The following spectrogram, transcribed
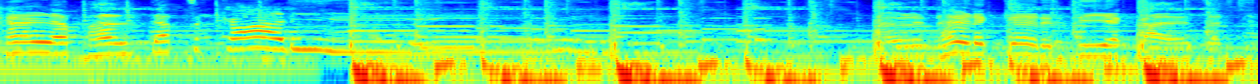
उखाळल्या पाखळल्या भलत्याच काडी. धडधड करतीय काळजाची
